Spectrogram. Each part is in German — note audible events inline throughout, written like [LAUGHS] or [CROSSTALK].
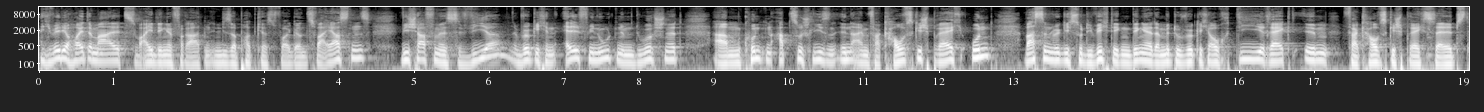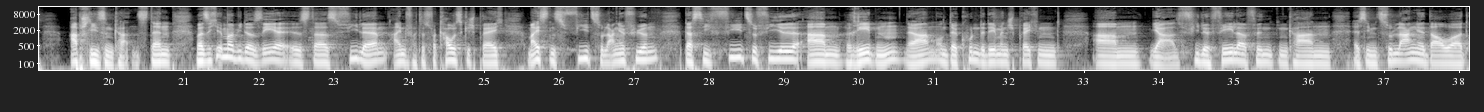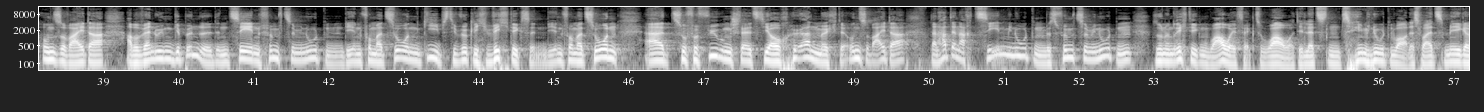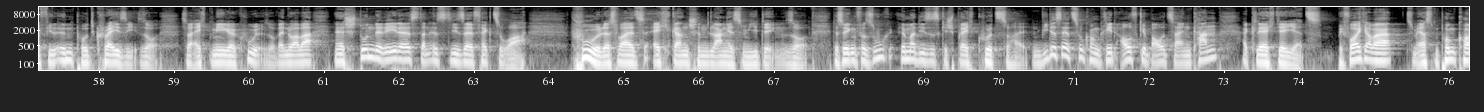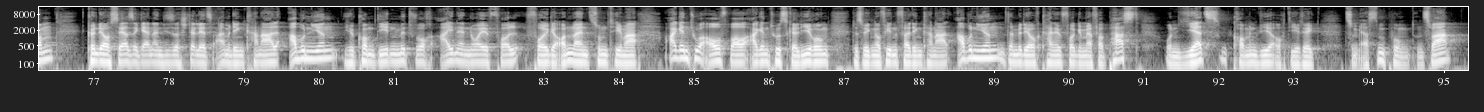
ich will dir heute mal zwei Dinge verraten in dieser Podcast-Folge. Und zwar erstens, wie schaffen es wir, wirklich in elf Minuten im Durchschnitt ähm, Kunden abzuschließen in einem Verkaufsgespräch? Und was sind wirklich so die wichtigen Dinge, damit du wirklich auch direkt im Verkaufsgespräch selbst abschließen kannst. Denn was ich immer wieder sehe, ist, dass viele einfach das Verkaufsgespräch meistens viel zu lange führen, dass sie viel zu viel ähm, reden, ja, und der Kunde dementsprechend ähm, ja, viele Fehler finden kann, es ihm zu lange dauert und so weiter. Aber wenn du ihm gebündelt in 10, 15 Minuten die Informationen gibst, die wirklich wichtig sind, die Informationen äh, zur Verfügung stellst, die er auch hören möchte und so weiter, dann hat er nach 10 Minuten bis 15 Minuten so einen richtigen Wow-Effekt. So, wow, die letzten [LAUGHS] 10 Minuten, wow, das war jetzt mega viel Input, crazy. So, das war echt mega cool. So, wenn du aber eine Stunde redest, dann ist dieser Effekt so, wow, puh, das war jetzt echt ganz schön langes Meeting. So, deswegen versuch immer dieses Gespräch kurz zu halten. Wie das jetzt so konkret aufgebaut sein kann, erkläre ich dir jetzt. Bevor ich aber zum ersten Punkt komme, könnt ihr auch sehr, sehr gerne an dieser Stelle jetzt einmal den Kanal abonnieren. Hier kommt jeden Mittwoch eine neue Folge online zum Thema Agenturaufbau, Agenturskalierung. Deswegen auf jeden Fall den Kanal abonnieren, damit ihr auch keine Folge mehr verpasst. Und jetzt kommen wir auch direkt zum ersten Punkt. Und zwar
